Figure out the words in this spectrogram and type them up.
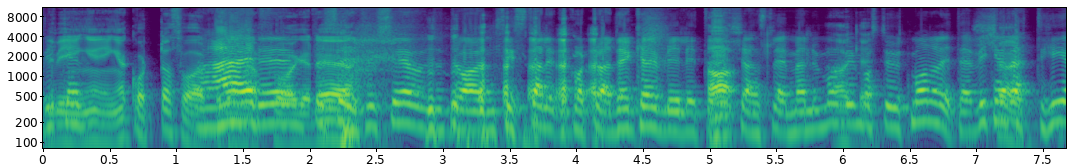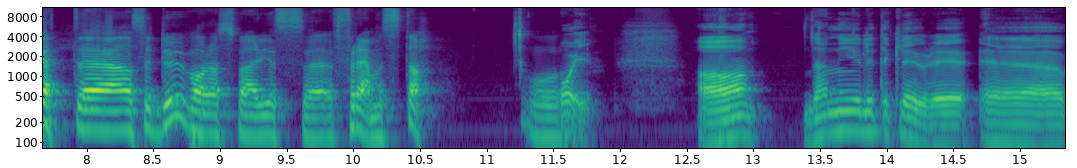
det blir inga, inga korta svar Nej, på den här frågan. Precis, vi ser om du drar den sista lite kortare. Den kan ju bli lite ja. känslig. Men nu må, okay. vi måste utmana lite. Vilken Kör. rättighet äh, anser du vara Sveriges äh, främsta? Och... Oj. Ja, den är ju lite klurig. Eh,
